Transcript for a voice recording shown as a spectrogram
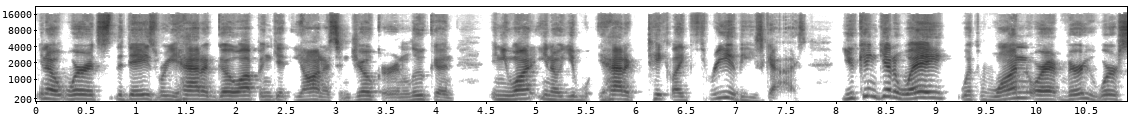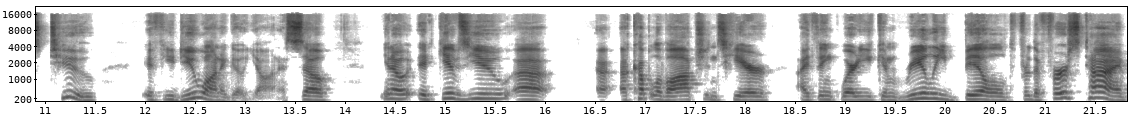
you know, where it's the days where you had to go up and get Giannis and Joker and Luka and, and you want, you know, you, you had to take like three of these guys. You can get away with one or at very worst two if you do want to go Giannis. So, you know, it gives you uh, a, couple of options here, I think, where you can really build for the first time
